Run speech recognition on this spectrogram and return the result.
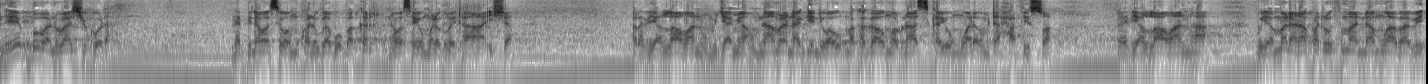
naye bo bano bakikola. Nabbi nawasewa mukwano gwa abubakar nawasayo omuwala gwe baita aisha radiallahu anhum jamiahum namala nagende maka ga umaru nasikayo omuwala bamita hafisa radiallahu anha. Bwe yamala nakwata uthman namuwa ababe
